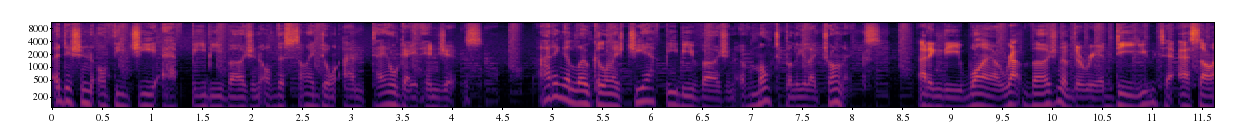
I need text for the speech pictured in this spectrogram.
addition of the GFBB version of the side door and tailgate hinges, adding a localized GFBB version of multiple electronics, adding the wire wrap version of the rear DU to SR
